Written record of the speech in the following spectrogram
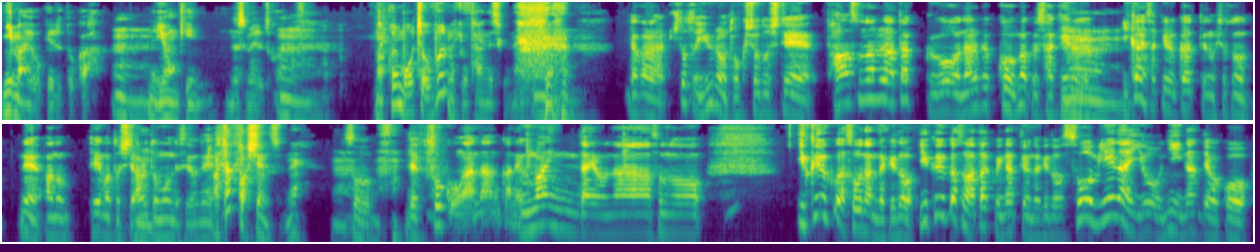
2枚置けるとか、うん。うんね、4金盗めるとか。うん。まあこれもちょっと覚えるの結構大変ですけどね。だから、一つユーロの特徴として、パーソナルアタックをなるべくこううまく避ける、うんいかに避けるかっていうのも一つのね、あの、テーマとしてあると思うんですよね。アタックはしてるんですよね。んそう。で、そこがなんかね、うまいんだよなその、ゆくゆくはそうなんだけど、ゆくゆくはそのアタックになってるんだけど、そう見えないように、なんていうかこ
